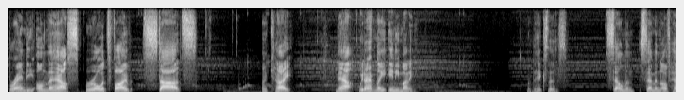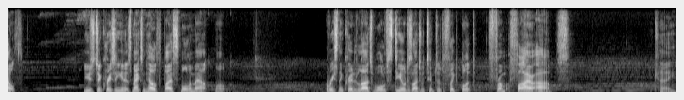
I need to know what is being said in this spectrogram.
brandy on the house. Raw, it's five stars. Okay. Now, we don't have any money. What the heck's this? Salmon, salmon of health. Used to increase a unit's maximum health by a small amount. Whoa. I recently created a large wall of steel designed to attempt to deflect bullet from firearms. Okay.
